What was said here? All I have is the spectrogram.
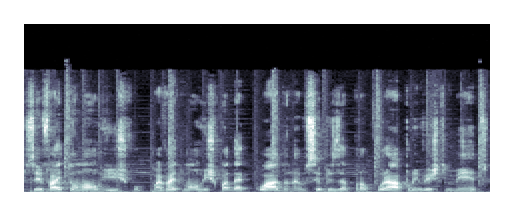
Você vai tomar um risco, mas vai tomar um risco adequado, né? Você precisa procurar por investimentos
